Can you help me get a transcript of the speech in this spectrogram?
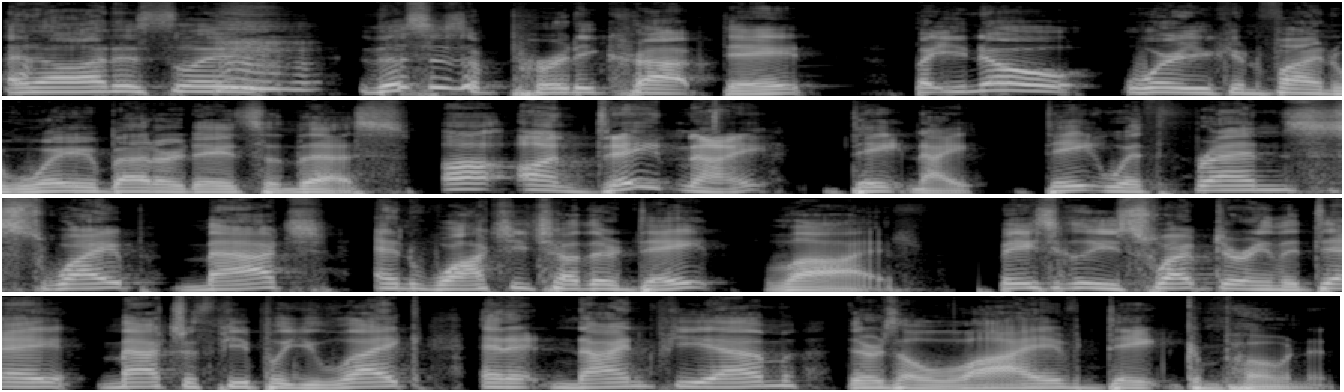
and honestly, this is a pretty crap date, but you know where you can find way better dates than this Uh, on date night. date night. Date with friends, swipe, match, and watch each other date live. Basically, you swipe during the day, match with people you like, and at 9 p.m., there's a live date component.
